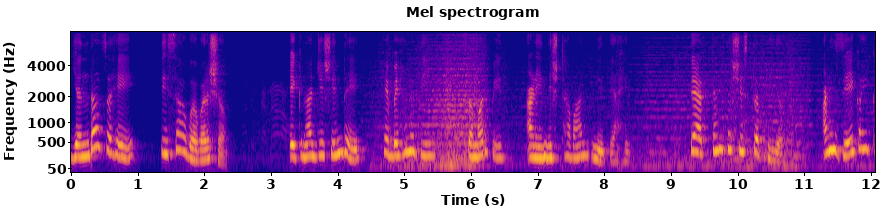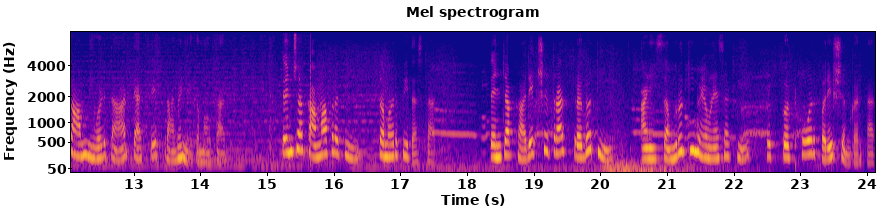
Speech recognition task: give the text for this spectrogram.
यंदाचं हे तिसावं वर्ष. एकनाथजी शिंदे हे मेहनती समर्पित आणि निष्ठावान नेते आहेत. ते अत्यंत शिस्तप्रिय आणि जे काही काम निवडतात त्यात ते प्रावीण्य कमावतात. त्यांच्या कामाप्रती समर्पित असतात. त्यांच्या कार्यक्षेत्रात प्रगती आणि समृद्धी मिळवण्यासाठी ते कठोर परिश्रम करतात.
